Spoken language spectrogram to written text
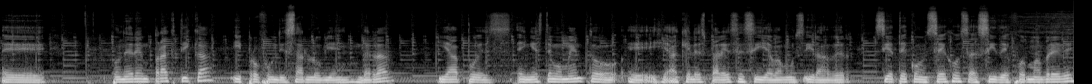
eh, poner en práctica y profundizarlo bien, ¿verdad? Ya pues en este momento, eh, ¿a qué les parece si ya vamos a ir a ver siete consejos así de forma breve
